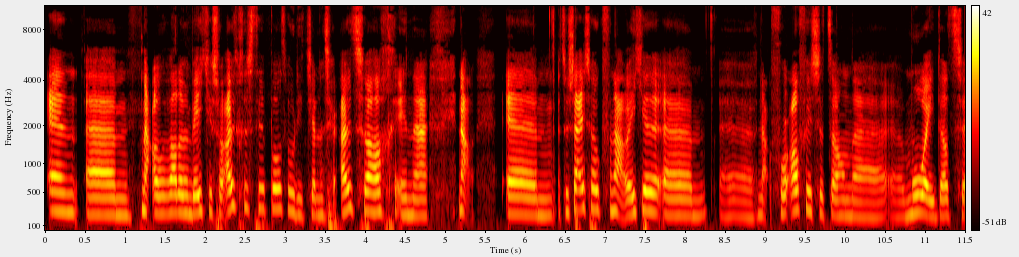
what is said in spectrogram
En um, nou, we hadden een beetje zo uitgestippeld hoe die challenge eruit zag. En uh, nou, um, toen zei ze ook van, nou weet je, um, uh, nou, vooraf is het dan mooi dat ze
